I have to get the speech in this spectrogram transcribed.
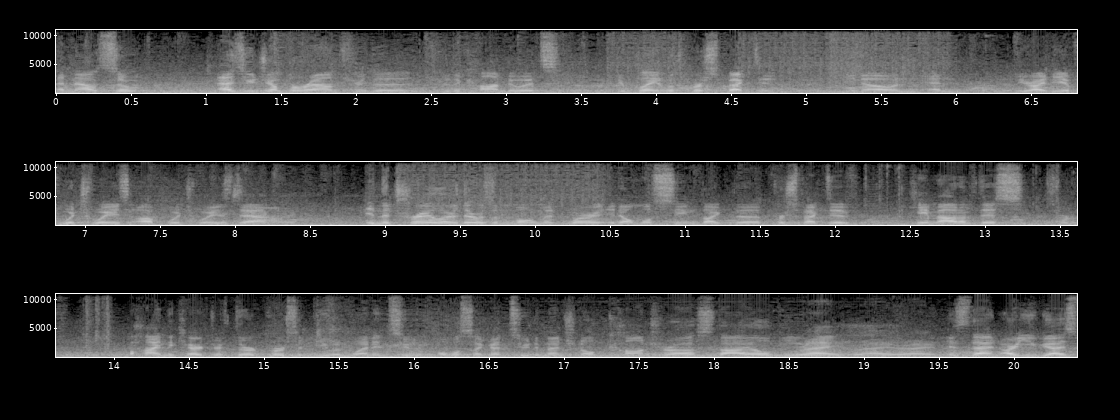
And now, so as you jump around through the through the conduits, you're playing with perspective, you know, and, and your idea of which way is up, which way is Exactly. down. In the trailer, there was a moment where it almost seemed like the perspective came out of this sort of behind the character third person view and went into almost like a two dimensional Contra style view. Right, right, right. Is that? Are you guys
